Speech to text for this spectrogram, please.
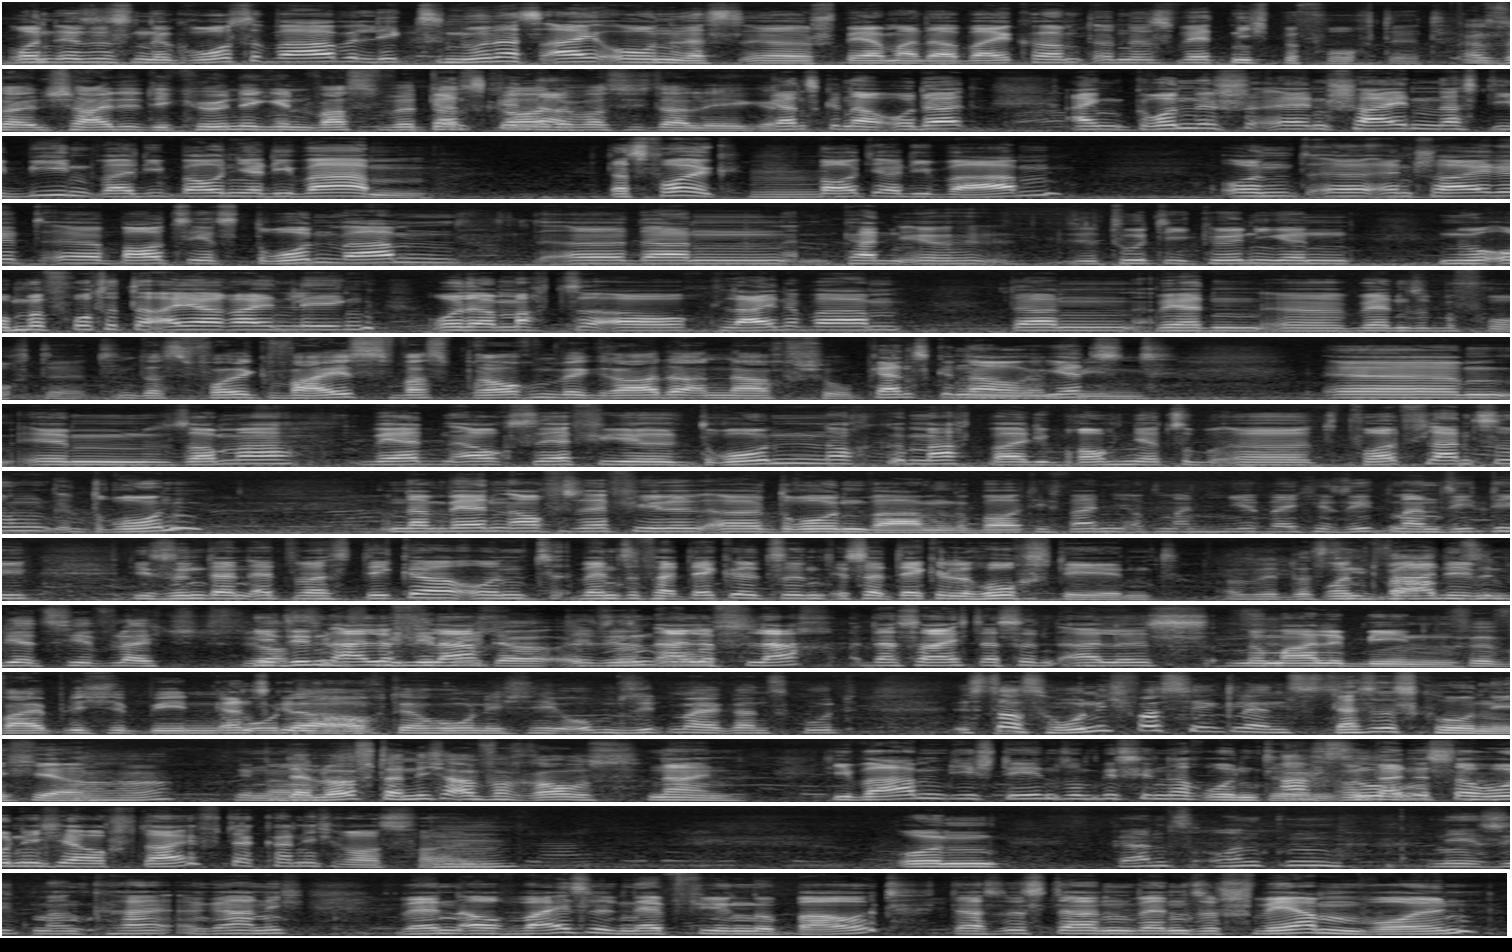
Und ist es eine große Wabe, legt sie nur das Ei, ohne dass äh, Sperma dabei kommt und es wird nicht befruchtet. Also entscheidet die Königin, was wird Ganz das gerade, genau. was ich da lege. Ganz genau. Oder im Grunde entscheiden das die Bienen, weil die bauen ja die Waben. Das Volk hm. baut ja die Waben und äh, entscheidet, äh, baut sie jetzt Drohnenwaben, äh, dann kann, äh, tut die Königin nur unbefruchtete Eier reinlegen oder macht sie auch kleine Waben dann werden, äh, werden sie befruchtet. Und das Volk weiß, was brauchen wir gerade an Nachschub. Ganz genau. Jetzt ähm, Im Sommer werden auch sehr viel Drohnen noch gemacht, weil die brauchen ja zur äh, Fortpflanzung Drohnen. Und dann werden auch sehr viel äh, Drohnenwaben gebaut. Ich weiß nicht, ob man hier welche sieht. Man sieht die, die sind dann etwas dicker und wenn sie verdeckelt sind, ist der Deckel hochstehend. Also das und die Waben dem, sind jetzt hier vielleicht Die sind alle flach. Die sind alle flach. Das heißt, das sind alles normale Bienen. Für weibliche Bienen ganz oder genau. auch der Honig. Hier oben sieht man ja ganz gut. Ist das Honig, was hier glänzt? Das ist Honig, ja. Genau. Der läuft dann nicht einfach raus. Nein, die Waben, die stehen so ein bisschen nach unten. So. Und dann ist der Honig ja auch steif, der kann nicht rausfallen. Mhm. Und ganz unten, nee, sieht man gar nicht, werden auch Weißelnäpfchen gebaut. Das ist dann, wenn sie schwärmen wollen.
